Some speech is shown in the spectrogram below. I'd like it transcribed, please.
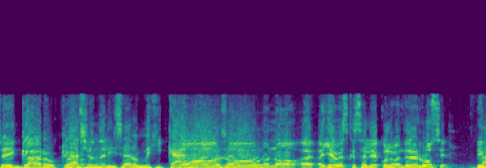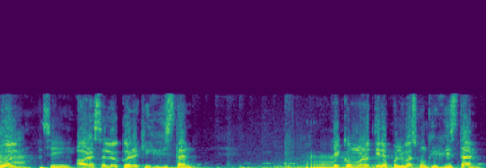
sí, claro, claro, nacionalizaron mexicano. No, no, no, no, allá ves que salía con la bandera de Rusia, Vivol. sí. Ahora salió con el Kirguistán. Y como no tiene problemas con Kirguistán,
